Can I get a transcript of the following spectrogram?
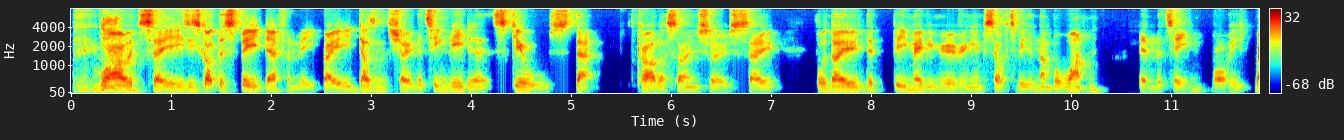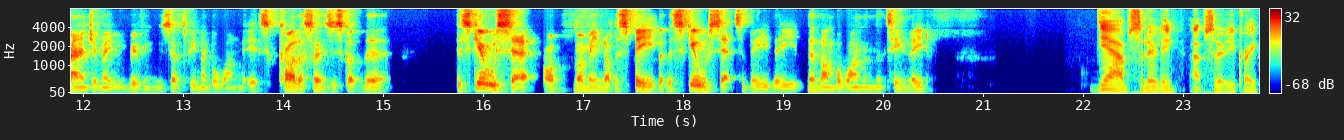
what yeah. I would say is he's got the speed definitely, but he doesn't show the team leader skills that Carlos Sainz. So although he may be moving himself to be the number one in the team, or his manager may be moving himself to be number one, it's Carlos Sainz has got the the skill set of, I mean, not the speed, but the skill set to be the the number one and the team leader. Yeah, absolutely, absolutely agree.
